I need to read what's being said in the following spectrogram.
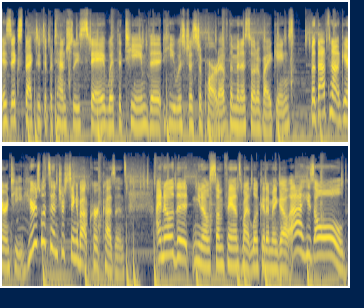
is expected to potentially stay with the team that he was just a part of, the Minnesota Vikings, but that's not guaranteed. Here's what's interesting about Kirk Cousins. I know that, you know, some fans might look at him and go, ah, he's old.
